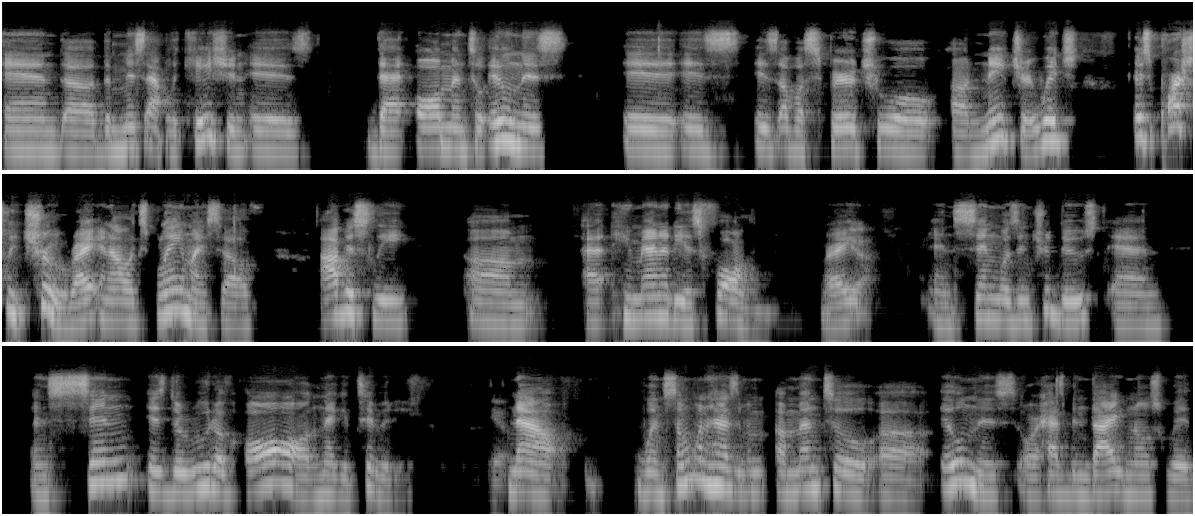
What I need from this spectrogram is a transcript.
and uh, the misapplication is that all mental illness is is, is of a spiritual uh, nature which is partially true right and i'll explain myself obviously um, humanity is fallen right yeah. And sin was introduced and and sin is the root of all negativity yeah. now when someone has a, mental uh, illness or has been diagnosed with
